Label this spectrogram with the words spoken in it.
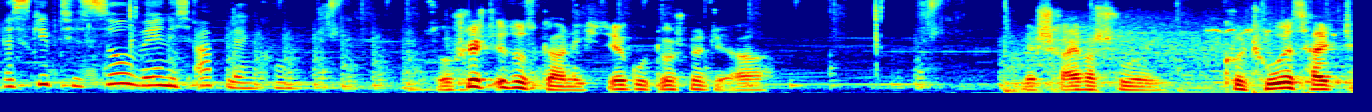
Es gibt hier so wenig Ablenkung. So schlecht ist es gar nicht. Sehr gut Durchschnitt, ja. Mehr Schreiberschulen. Kultur ist halt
